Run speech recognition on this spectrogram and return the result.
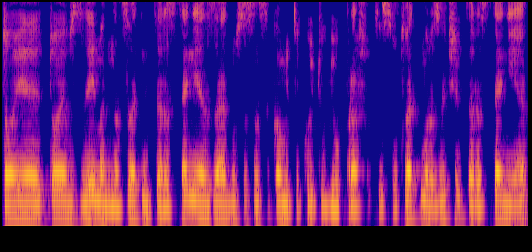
той е, той е взаимен на цветните растения заедно с насекомите, които ги опрашват. И съответно различните растения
